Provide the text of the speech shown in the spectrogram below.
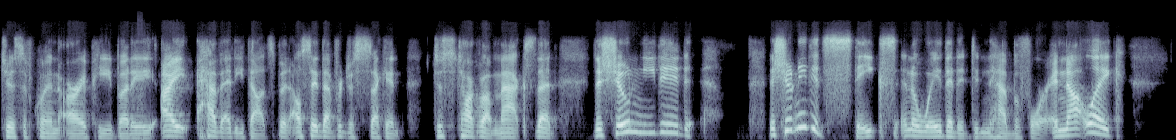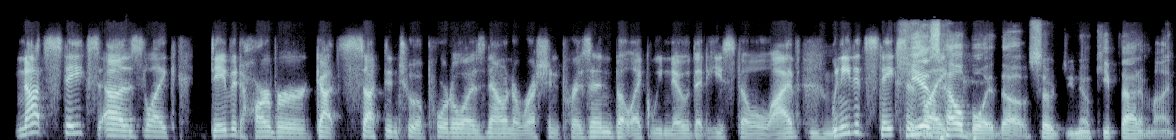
Joseph Quinn, RIP, buddy. I have Eddie thoughts, but I'll save that for just a second, just to talk about Max. That the show needed, the show needed stakes in a way that it didn't have before, and not like, not stakes as like David Harbour got sucked into a portal and is now in a Russian prison, but like we know that he's still alive. Mhm. We needed stakes. He is like, Hellboy though, so you know, keep that in mind.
